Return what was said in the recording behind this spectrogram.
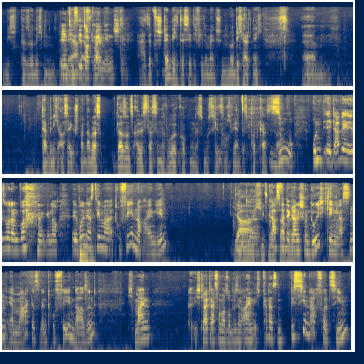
mich persönlich mehr Interessiert doch keinen Menschen. Ja, selbstverständlich interessiert die viele Menschen, nur dich halt nicht. Ähm, da bin ich auch sehr gespannt. Aber das, lass uns alles das in Ruhe gucken. Das muss jetzt genau. nicht während des Podcasts sein. So, und äh, da wir so dann genau, wir wollen hm. das Thema Trophäen noch eingehen. Ja, und, äh, Carsten hat ja gerade schon durchklingen lassen, er mag es, wenn Trophäen da sind. Ich meine, ich leite einfach mal so ein bisschen ein. Ich kann das ein bisschen nachvollziehen.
